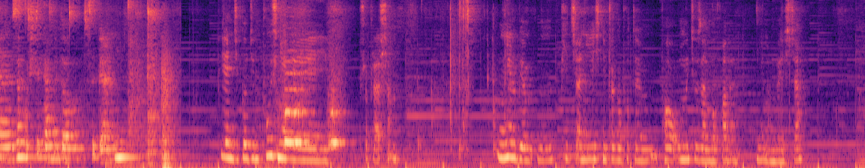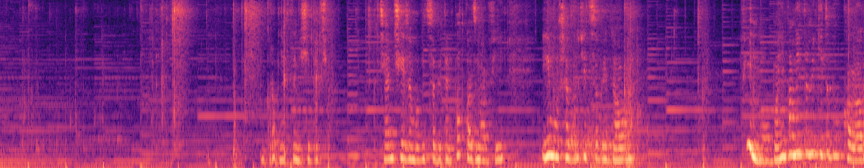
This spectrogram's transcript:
e, zakuśtykamy do sypialni. 5 godzin później. Przepraszam. Nie lubię mm, pić ani jeść niczego po tym, po umyciu zębów, ale nie mam wyjścia. Okropnie chce mi się pić. Chciałam dzisiaj zamówić sobie ten podkład z morfii i muszę wrócić sobie do filmu, bo nie pamiętam jaki to był kolor.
